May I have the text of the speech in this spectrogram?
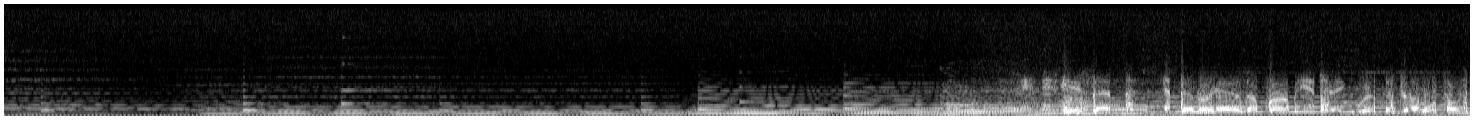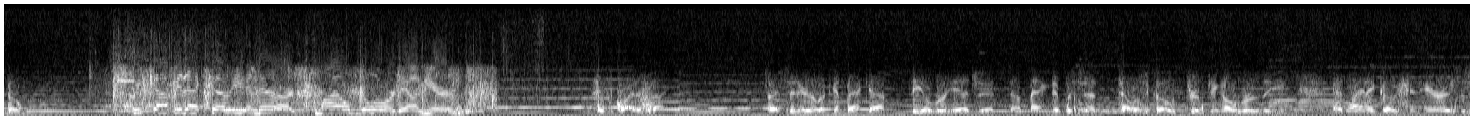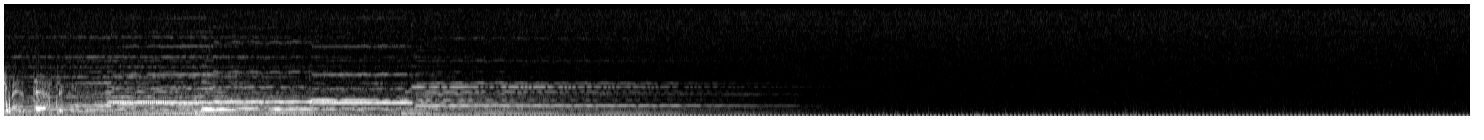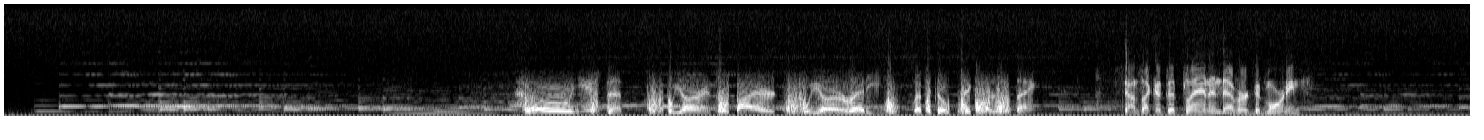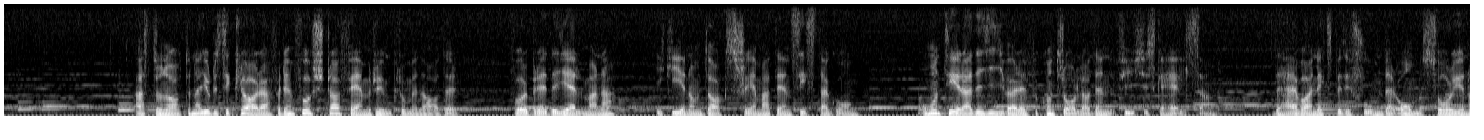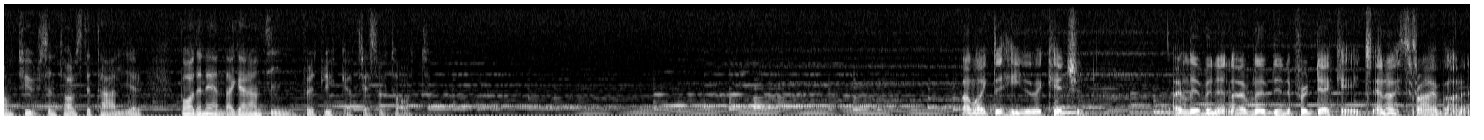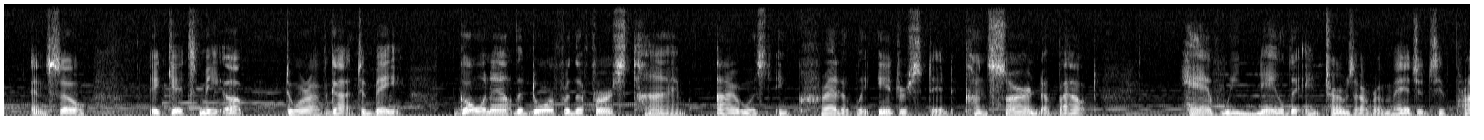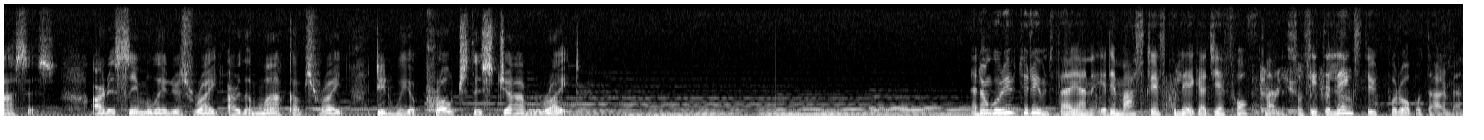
Astronauterna gjorde sig klara för den första av fem rymdpromenader, förberedde hjälmarna, gick igenom dagsschemat en sista gång och monterade givare för kontroll av den fysiska hälsan. Det här var en expedition där omsorgen om tusentals detaljer var den enda garantin för ett lyckat resultat. I like the heat of the kitchen. I live in it and I've lived in it for decades and I thrive on it. And so it gets me up to where I've got to be. Going out the door for the first time, I was incredibly interested, concerned about have we nailed it in terms of our imaginative process? Are the simulators right? Are the mock-ups right? Did we approach this job right? När de går ut i rymdfärjan är det Musgraves kollega Jeff Hoffman som sitter längst ut på robotarmen.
